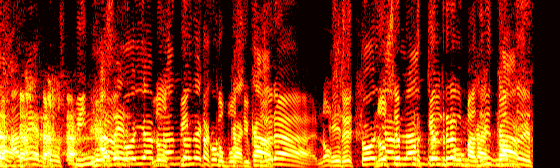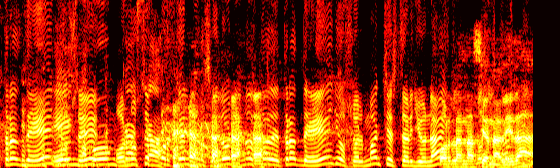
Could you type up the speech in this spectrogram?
A ver, los pinta, a ver, Estoy los de pinta como si fuera, no sé, Estoy no sé por qué el Real Madrid no anda detrás de ellos, ¿eh? O no sé por qué el Barcelona no está detrás de ellos, o el Manchester United. Por la nacionalidad.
